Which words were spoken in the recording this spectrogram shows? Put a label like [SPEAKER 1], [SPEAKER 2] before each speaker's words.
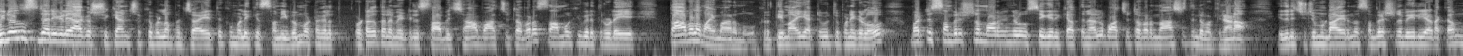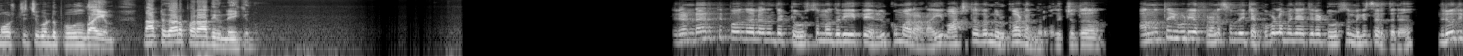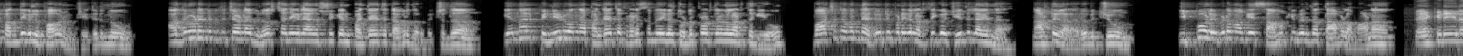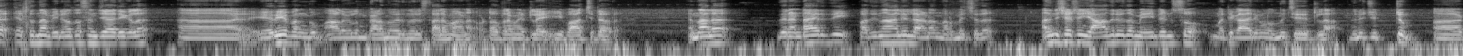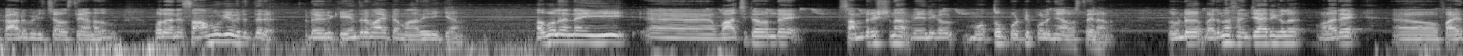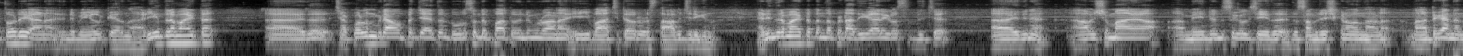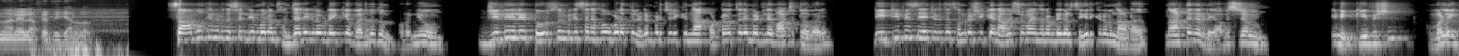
[SPEAKER 1] വിനോദസഞ്ചാരികളെ ആകർഷിക്കാൻ ചക്കവെള്ളം പഞ്ചായത്ത് കുമളിക്ക് സമീപം ഒട്ടകത്തലമേട്ടിൽ സ്ഥാപിച്ച വാച്ച് ടവർ സാമൂഹ്യ വിരുദ്ധരുടെ താവളമായി മാറുന്നു. കൃത്യമായി അറ്റകുറ്റപ്പണികളോ മറ്റ് സംരക്ഷണ മാർഗങ്ങളോ സ്വീകരിക്കാത്തതിനാൽ വാച്ച് ടവർ നാശത്തിന്റെ വക്കിലാണ്. ഇതിനു ചുറ്റുമുണ്ടായിരുന്ന സംരക്ഷണ വേലി അടക്കം മോഷ്ടിച്ചു കൊണ്ടുപോകുന്നതായും നാട്ടുകാർ പരാതി ഉന്നയിക്കുന്നു.
[SPEAKER 2] രണ്ടായിരത്തി പതിനാലിൽ അന്നത്തെ ടൂറിസം മന്ത്രി പി. അനിൽകുമാറാണ് ഈ വാച്ച് ടവറിന്റെ ഉദ്ഘാടനം നിർവഹിച്ചത്. അന്നത്തെ യു ഡി എഫ് ഭരണസമിതി ചക്കുവള്ള പഞ്ചായത്തിലെ ടൂറിസം വികസനത്തിന് നിരവധി പദ്ധതികൾ വിഭാവനം ചെയ്തിരുന്നു. അതിനോടനുബന്ധിച്ചാണ് വിനോദസഞ്ചാരികളെ ആകർഷിക്കാൻ പഞ്ചായത്ത് ടവർ നിർമ്മിച്ചത്. എന്നാൽ പിന്നീട് വന്ന പഞ്ചായത്ത് ഭരണസമിതികൾ തുടർപ്രവർത്തനങ്ങൾ നടത്തുകയോ വാച്ച് ടവറിന്റെ അറ്റകുറ്റപ്പണികൾ നടത്തുകയോ ചെയ്തില്ല എന്ന് നാട്ടുകാർ ആരോപിച്ചു. ഇപ്പോൾ ഇവിടമാകെ സാമൂഹ്യ വിരുദ്ധ താവളമാണ്.
[SPEAKER 3] തേക്കടിയിൽ എത്തുന്ന വിനോദസഞ്ചാരികൾ ഏറിയ പങ്കും ആളുകളും കടന്നു വരുന്ന ഒരു സ്ഥലമാണ് ഒട്ടോത്രമേട്ടിലെ ഈ വാച്ച് ടവർ. എന്നാൽ ഇത് രണ്ടായിരത്തി പതിനാലിലാണ് നിർമ്മിച്ചത്. അതിനുശേഷം യാതൊരുവിധ മെയിന്റനൻസോ മറ്റു കാര്യങ്ങളോ ഒന്നും ചെയ്തിട്ടില്ല. ഇതിന് ചുറ്റും കാട് പിടിച്ച അവസ്ഥയാണ്. അതുപോലെ തന്നെ സാമൂഹ്യ വിരുദ്ധരുടെ ഒരു കേന്ദ്രമായിട്ട് മാറിയിരിക്കുകയാണ്. അതുപോലെ തന്നെ ഈ വാച്ച് ടവറിന്റെ സംരക്ഷണ വേലികൾ മൊത്തം പൊട്ടിപ്പൊളിഞ്ഞ അവസ്ഥയിലാണ്. അതുകൊണ്ട് വരുന്ന സഞ്ചാരികൾ വളരെ ഭയത്തോടെയാണ് ഇതിന്റെ മേളിൽ കയറുന്നത്. അടിയന്തരമായിട്ട് ഇത് ചക്കോളം ഗ്രാമപഞ്ചായത്തും ടൂറിസം ഡിപ്പാർട്ട്മെന്റും കൂടാണ് ഈ വാച്ച് ടവർ ഇവിടെ സ്ഥാപിച്ചിരിക്കുന്നത്. അടിയന്തരമായിട്ട് ബന്ധപ്പെട്ട അധികാരികൾ ശ്രദ്ധിച്ച് ഇതിന് ആവശ്യമായ മെയിന്റനൻസുകൾ ചെയ്ത് ഇത് സംരക്ഷിക്കണമെന്നാണ് നാട്ടുകാരൻ എന്ന നിലയിൽ അഭ്യർത്ഥിക്കാനുള്ളത്.
[SPEAKER 2] സാമൂഹ്യ വിരുദ്ധ ശല്യം മൂലം സഞ്ചാരികൾ ഇവിടേക്ക് വരുന്നതും കുറഞ്ഞു ജില്ലയിലെ ടൂറിസം വികസന ഭൂപടത്തിൽ ഇടം പിടിച്ചിരിക്കുന്ന ഒട്ടകത്തരമേട്ടിലെ watch tower D T P C ഏറ്റെടുത്ത് സംരക്ഷിക്കാൻ ആവശ്യമായ നടപടികൾ സ്വീകരിക്കണമെന്നാണ് നാട്ടുകാരുടെ ആവശ്യം. ഇടുക്കി വിഷൻ കുമളി.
